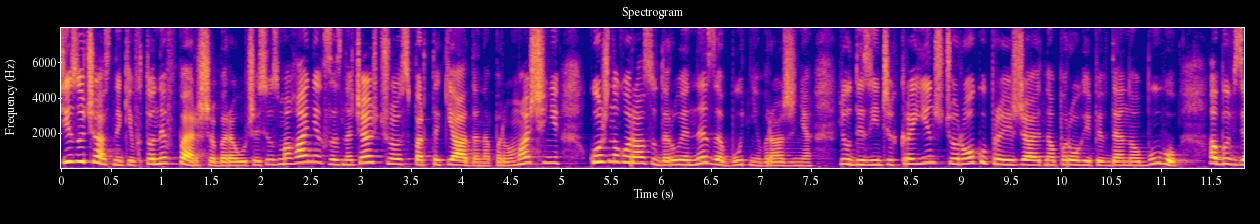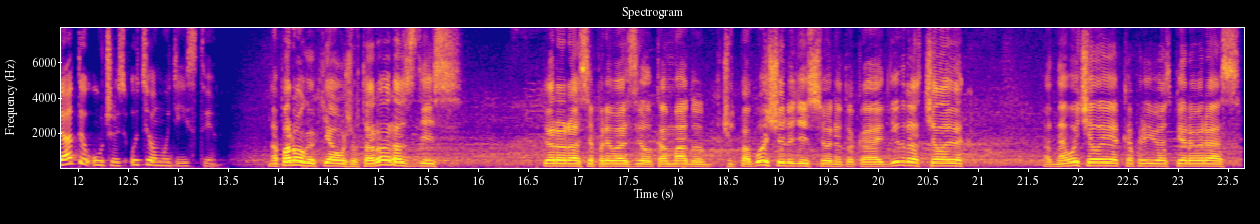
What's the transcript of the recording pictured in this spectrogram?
Ті з учасників, хто не вперше бере участь у змаганнях, зазначають, що спартакіада на Первомайщині кожного разу дарує незабутні враження. Люди з інших країн щороку приїжджають на пороги Південного Бугу, аби взяти участь у цьому дійстві. На порогах я уже второй раз здесь. Первый раз я привозил команду чуть побольше людей, сегодня только один раз человек. Одного человека привез первый раз.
